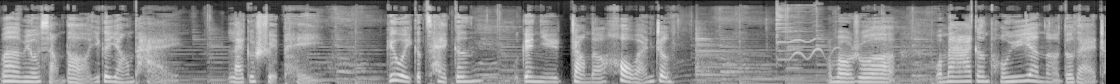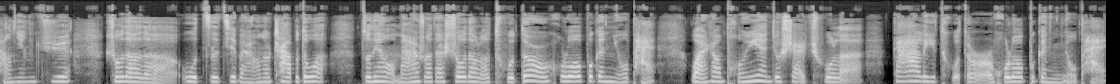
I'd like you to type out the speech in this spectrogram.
万万没有想到一个阳台来个水培，给我一个菜根，我给你长得好完整。我朋友说。我妈跟彭于晏呢都在长宁区，收到的物资基本上都差不多。昨天我妈说她收到了土豆、胡萝卜跟牛排，晚上彭于晏就晒出了咖喱土豆、胡萝卜跟牛排。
